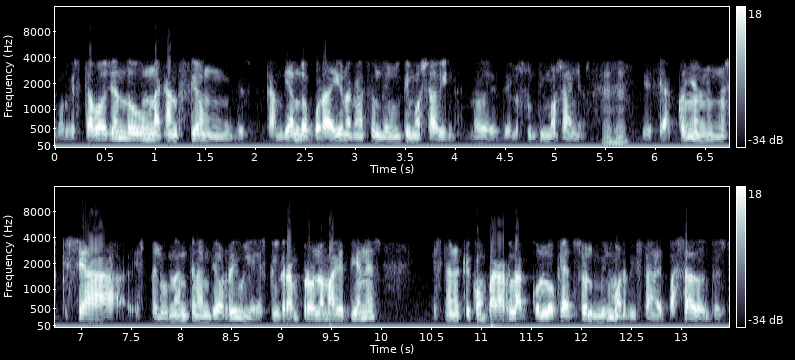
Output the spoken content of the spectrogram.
porque estaba oyendo una canción, cambiando por ahí, una canción del último Sabina, ¿no? de, los últimos años. Y decía, coño, no, es que sea espeluznantemente horrible, es que el gran problema que tienes es tener que compararla con lo que ha hecho el mismo artista en el pasado. Entonces,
